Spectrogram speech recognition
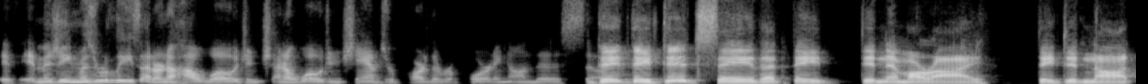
if imaging was released. I don't know how Woj and I know Woj and Shams were part of the reporting on this. So. They they did say that they did an MRI. They did not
